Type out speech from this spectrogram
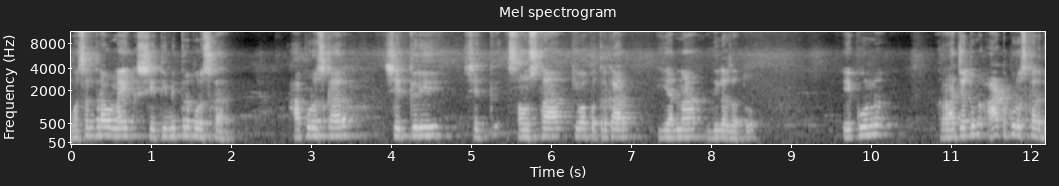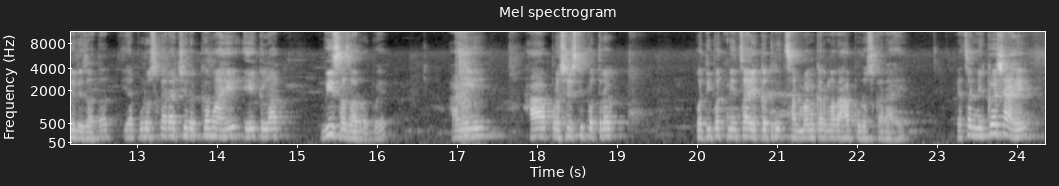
वसंतराव नाईक शेतीमित्र पुरस्कार. हा पुरस्कार शेतकरी शेतक संस्था किंवा पत्रकार यांना दिला जातो. एकूण राज्यातून आठ पुरस्कार दिले जातात. या पुरस्काराची रक्कम आहे एक लाख वीस हजार रुपये. आणि हा प्रशस्तीपत्रक पतीपत्नीचा एकत्रित सन्मान करणारा हा पुरस्कार आहे. याचा निकष आहे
